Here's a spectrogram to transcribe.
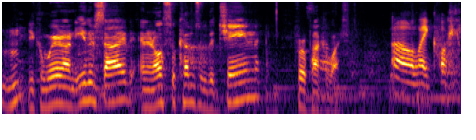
Mm -hmm. You can wear it on either side, and it also comes with a chain for a pocket so, watch. Oh, like okay.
